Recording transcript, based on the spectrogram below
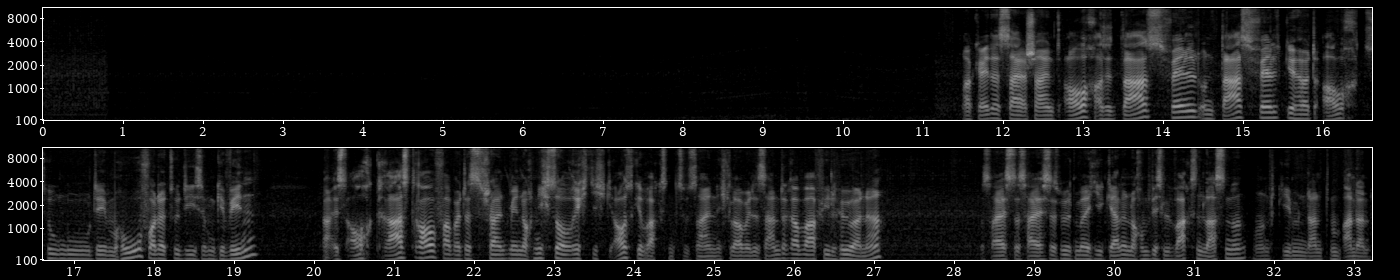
Okay, das erscheint auch. Also das Feld und das Feld gehört auch zu dem Hof oder zu diesem Gewinn. Da ist auch Gras drauf, aber das scheint mir noch nicht so richtig ausgewachsen zu sein. Ich glaube, das andere war viel höher, ne? Das heißt, das heißt, das würden wir hier gerne noch ein bisschen wachsen lassen und geben dann zum anderen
